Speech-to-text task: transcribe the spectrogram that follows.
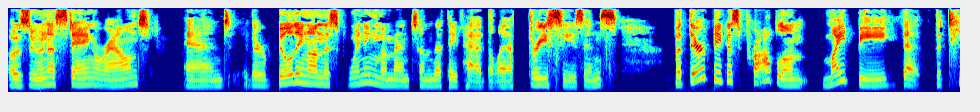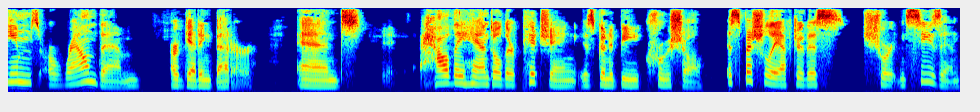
Ozuna staying around, and they're building on this winning momentum that they've had the last three seasons. But their biggest problem might be that the teams around them are getting better. And how they handle their pitching is going to be crucial, especially after this shortened season.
